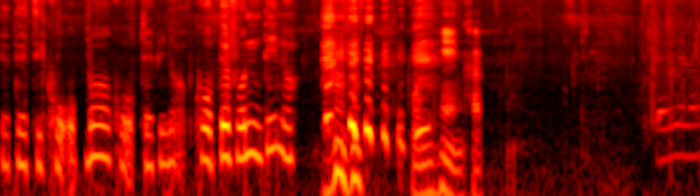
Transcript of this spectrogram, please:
แต่แต่สิโขบบ่โขบใจพี่น้องโขบแต่ฝนที่เนาะฝนแห้งครับเจอแล้ว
